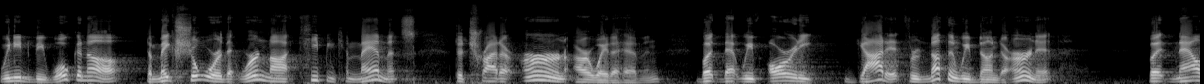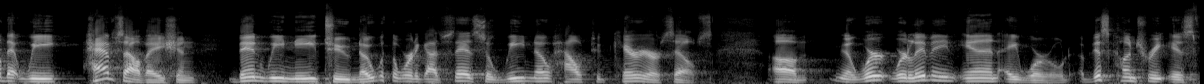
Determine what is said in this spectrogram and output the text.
we need to be woken up to make sure that we're not keeping commandments to try to earn our way to heaven, but that we've already got it through nothing we've done to earn it. But now that we have salvation, then we need to know what the Word of God says so we know how to carry ourselves. Um, you know, we're, we're living in a world, this country is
